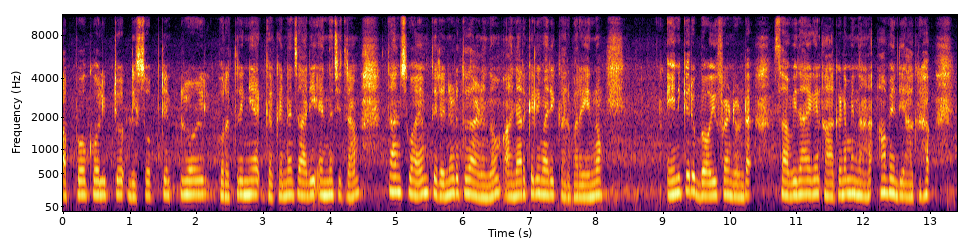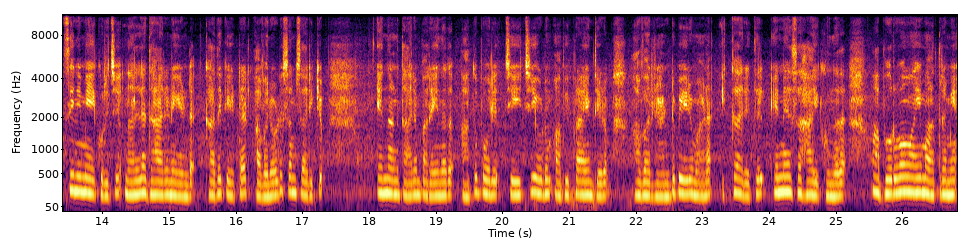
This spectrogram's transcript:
അപ്പോകോലിപ്റ്റോ ഡിസോപ്റ്റൻറോയിൽ പുറത്തിറങ്ങിയ ഗഗനചാരി എന്ന ചിത്രം താൻ സ്വയം തിരഞ്ഞെടുത്തതാണെന്നും അനാർക്കലി മരിക്കാർ പറയുന്നു. എനിക്കൊരു ബോയ് ഫ്രണ്ട് ഉണ്ട്. സംവിധായകൻ ആകണമെന്നാണ് അവന്റെ ആഗ്രഹം. സിനിമയെക്കുറിച്ച് നല്ല ധാരണയുണ്ട്. കഥ കേട്ടാൽ അവനോട് സംസാരിക്കും. എന്നാണ് താരം പറയുന്നത്. അതുപോലെ ചേച്ചിയോടും അഭിപ്രായം തേടും അവർ രണ്ടുപേരുമാണ് ഇക്കാര്യത്തിൽ എന്നെ സഹായിക്കുന്നത്. അപൂർവമായി മാത്രമേ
